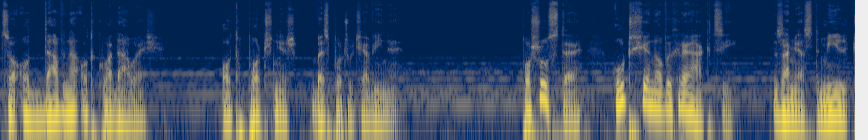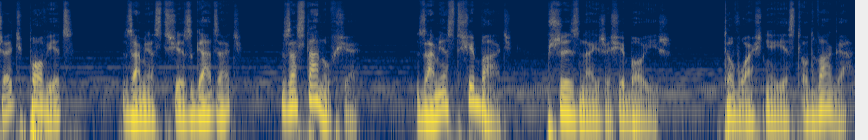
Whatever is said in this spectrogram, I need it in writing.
co od dawna odkładałeś. Odpoczniesz bez poczucia winy. Po szóste, ucz się nowych reakcji. Zamiast milczeć, powiedz. Zamiast się zgadzać, zastanów się. Zamiast się bać, przyznaj, że się boisz. To właśnie jest odwaga.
